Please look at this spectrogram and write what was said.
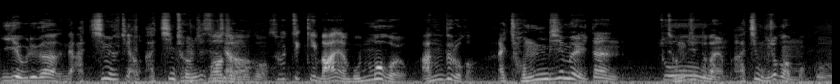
이게 우리가 근데 아침에 솔직히 안- 아침 점심 솔직히 안 맞아 먹어. 솔직히 많이 못 먹어요 안 들어가 아니 점심을 일단 저- 점심도 많이 안 먹어. 아침 무조건 안 먹고.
